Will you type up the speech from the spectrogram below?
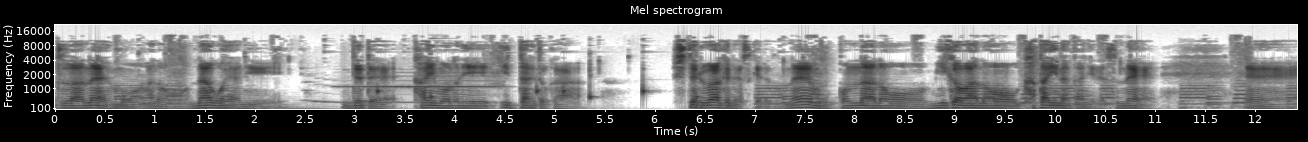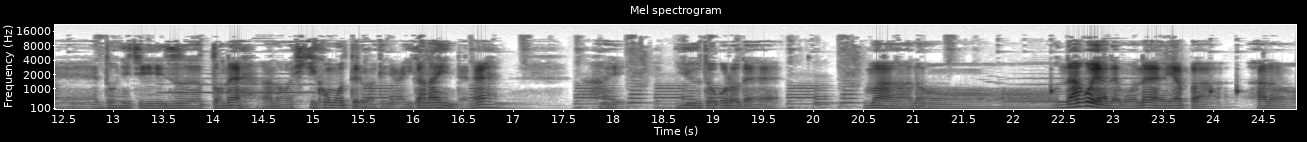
末はね、もうあの、名古屋に出て買い物に行ったりとかしてるわけですけれどね、もうこんなあの、三河の片田舎にですね、えー、土日ずっとね、あの、引きこもってるわけにはいかないんでね。はい。いうところで、まあ、あの、名古屋でもね、やっぱ、あの、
